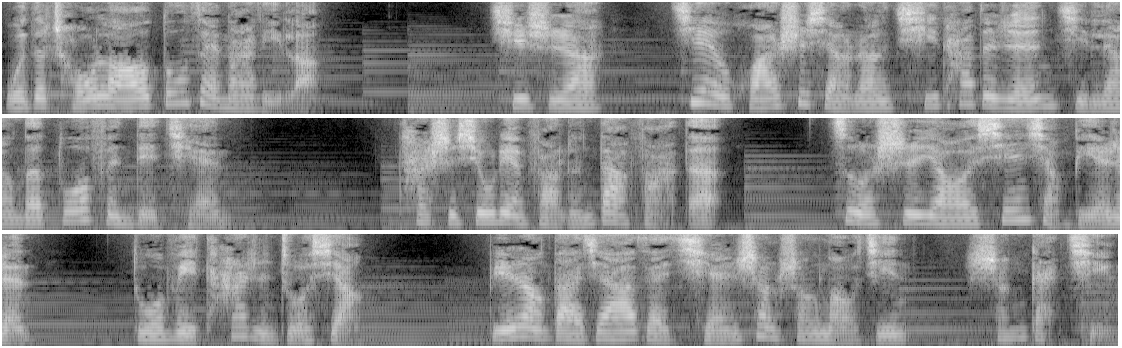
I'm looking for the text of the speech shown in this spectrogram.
我的酬劳都在那里了。”其实啊，建华是想让其他的人尽量的多分点钱。他是修炼法轮大法的，做事要先想别人。多为他人着想，别让大家在钱上伤脑筋、伤感情。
